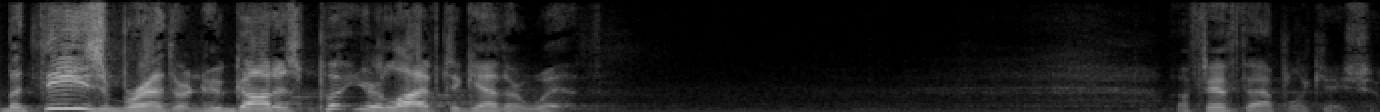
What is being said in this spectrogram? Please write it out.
but these brethren who God has put your life together with. A fifth application.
